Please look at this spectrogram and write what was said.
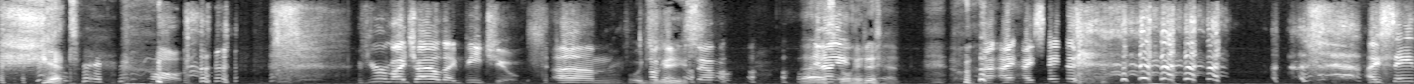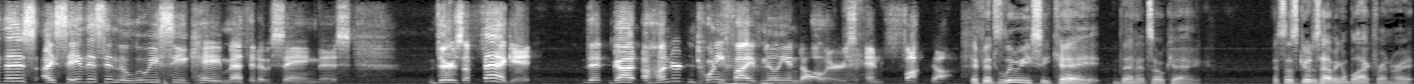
Shit. fault. if you were my child, I'd beat you. Um, Oh, okay, so That I- escalated. I, I, I say this. I say this. I say this in the Louis C.K. method of saying this. There's a faggot that got 125 million dollars and fucked up. If it's Louis C.K., then it's okay. It's as good as having a black friend, right?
